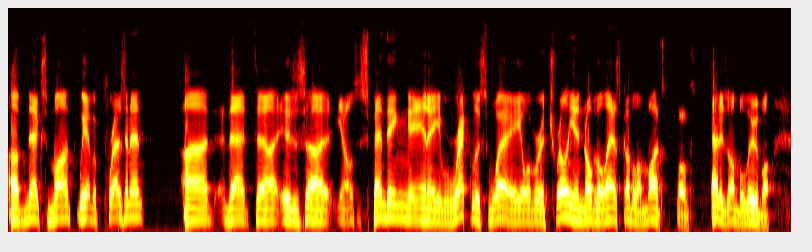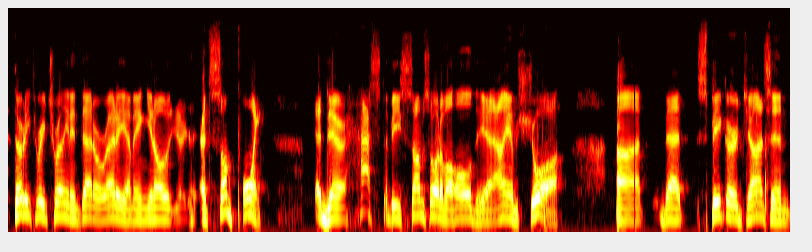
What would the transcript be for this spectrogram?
of next month. We have a president uh, that uh, is, uh, you know, spending in a reckless way over a trillion over the last couple of months, folks. That is unbelievable. 33 trillion in debt already. I mean, you know, at some point, there has to be some sort of a hold here. I am sure uh, that Speaker Johnson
